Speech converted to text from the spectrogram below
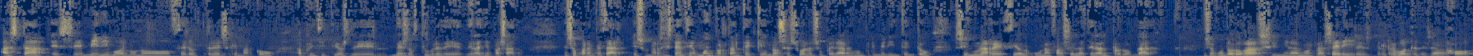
hasta ese mínimo en 1,03 que marcó a principios del mes de octubre de- del año pasado. Eso para empezar es una resistencia muy importante que no se suele superar en un primer intento sin una reacción, una fase lateral prolongada. En segundo lugar, si miramos la serie desde el rebote desde abajo,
